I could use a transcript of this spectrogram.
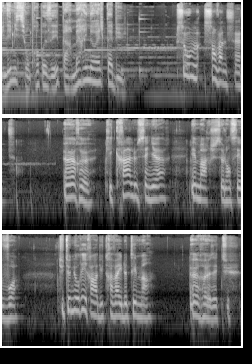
Une émission proposée par Marie-Noël Tabu. Psaume 127. Heureux qui craint le Seigneur et marche selon ses voies. Tu te nourriras du travail de tes mains. Heureuse es-tu,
